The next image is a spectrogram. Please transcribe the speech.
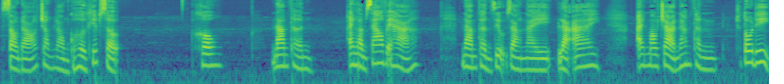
Sau đó trong lòng có hơi khiếp sợ. Không, Nam thần, Anh làm sao vậy hả? Nam thần dịu dàng này là ai? Anh mau trả nam thần cho tôi đi.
